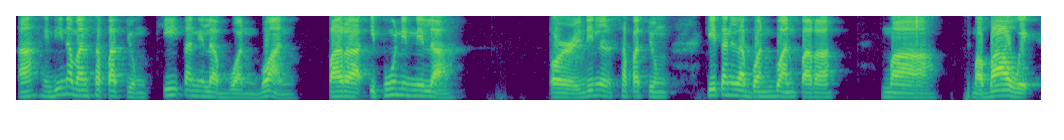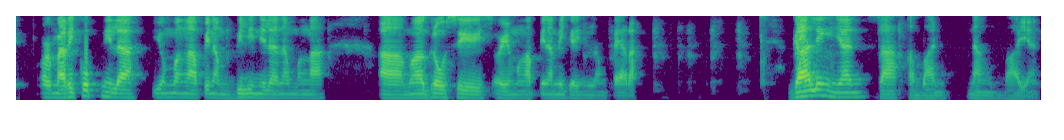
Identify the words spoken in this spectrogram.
ah, hindi naman sapat yung kita nila buwan-buwan para ipunin nila or hindi nila sapat yung kita nila buwan-buwan para ma mabawi or ma-recoup nila yung mga pinambili nila ng mga ah, mga groceries or yung mga pinamigay nilang pera. Galing yan sa kaban ng bayan.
